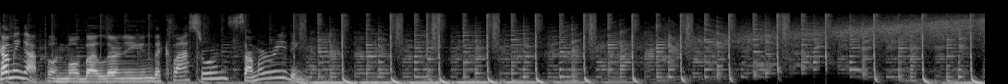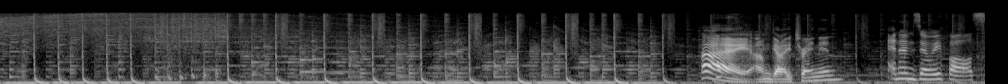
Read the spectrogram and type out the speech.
Coming up on Mobile Learning in the Classroom, Summer Reading. Hi, I'm Guy Trainin. And I'm Zoe Falls.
